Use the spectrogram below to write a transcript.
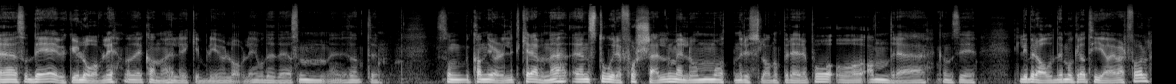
Eh, så det er jo ikke ulovlig, og det kan jo heller ikke bli ulovlig. Og det er det som, sant, som kan gjøre det litt krevende. Den store forskjellen mellom måten Russland opererer på og andre kan si, liberale demokratier i hvert fall,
